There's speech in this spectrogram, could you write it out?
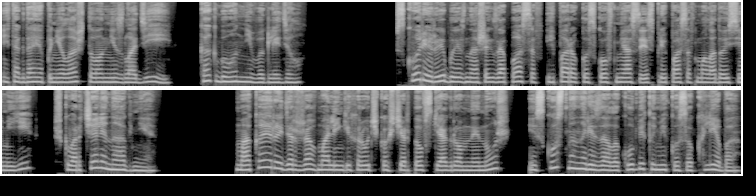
И тогда я поняла, что он не злодей, как бы он ни выглядел. Вскоре рыба из наших запасов и пара кусков мяса из припасов молодой семьи шкварчали на огне. Макайра, держа в маленьких ручках чертовски огромный нож, искусно нарезала кубиками кусок хлеба,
